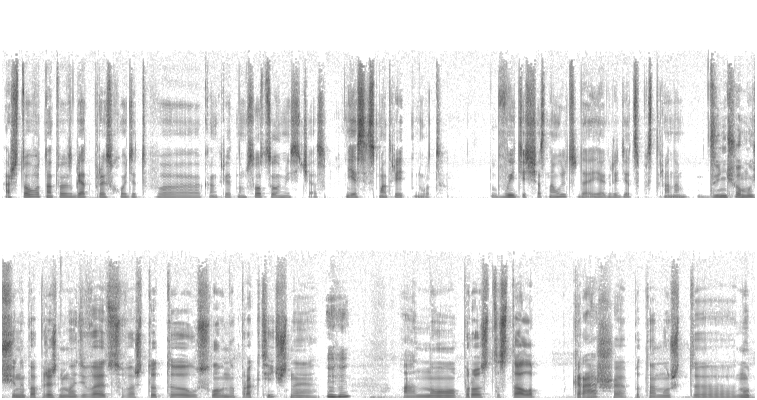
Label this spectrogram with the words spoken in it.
А что вот, на твой взгляд, происходит в конкретном социуме сейчас, если смотреть вот выйти сейчас на улицу, да, и оглядеться по сторонам. Да ничего, мужчины по-прежнему одеваются во что-то условно практичное. Угу оно просто стало краше, потому что, ну,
